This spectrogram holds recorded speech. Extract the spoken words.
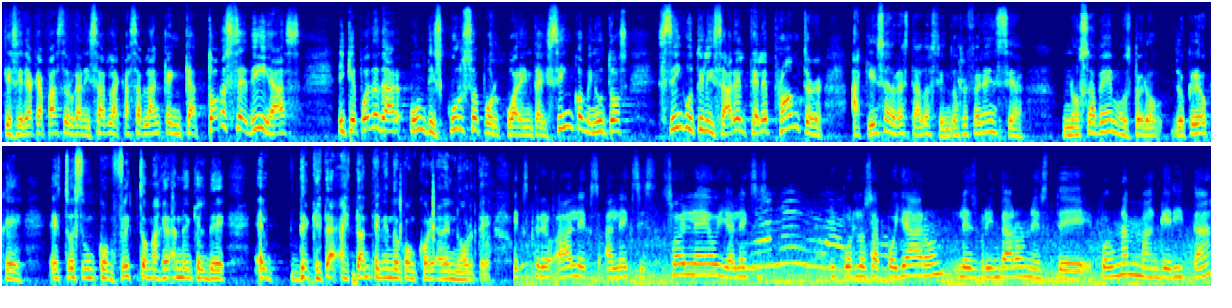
que sería capaz de organizar la Casa Blanca en 14 días y que puede dar un discurso por 45 minutos sin utilizar el teleprompter. ¿A quién se habrá estado haciendo referencia? No sabemos, pero yo creo que esto es un conflicto más grande que el de, el de que están teniendo con Corea del Norte. Alex, Alexis, soy Leo y Alexis y pues los apoyaron, les brindaron este por una manguerita,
